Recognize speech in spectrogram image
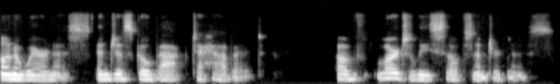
unawareness and just go back to habit of largely self centeredness.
